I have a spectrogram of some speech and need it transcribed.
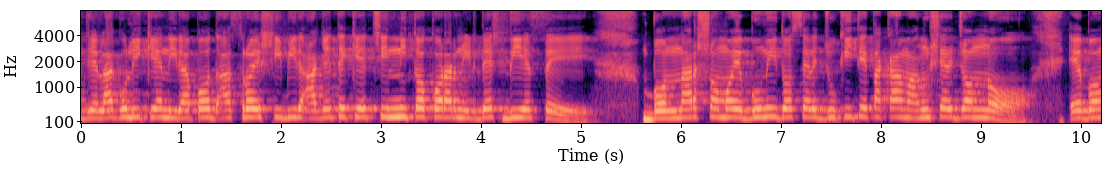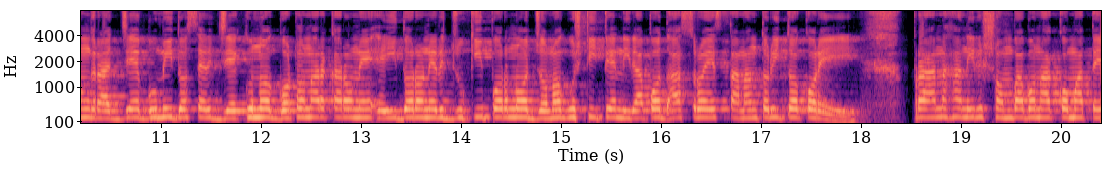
জেলাগুলিকে নিরাপদ আশ্রয় শিবির আগে থেকে চিহ্নিত করার নির্দেশ দিয়েছে। বন্যার সময় ভূমিদশের ঝুঁকিতে থাকা মানুষের জন্য এবং রাজ্যে ভূমিদশের যে কোনো ঘটনার কারণে এই ধরনের ঝুঁকিপূর্ণ জনগোষ্ঠীতে নিরাপদ আশ্রয়ে স্থানান্তরিত করে। প্রাণহানির সম্ভাবনা কমাতে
